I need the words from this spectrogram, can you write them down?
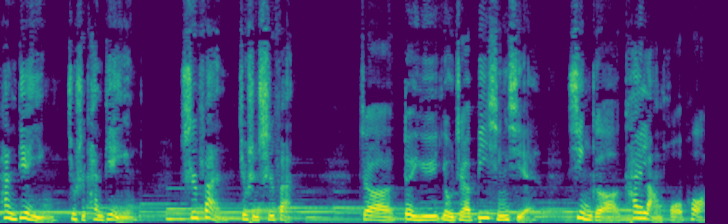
看电影就是看电影，吃饭就是吃饭。这对于有着 B 型血、性格开朗活泼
